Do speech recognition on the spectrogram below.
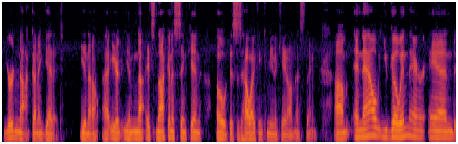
you're not going to get it. You know, uh, you're, you're not. It's not going to sink in oh, this is how I can communicate on this thing. Um, and now you go in there and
